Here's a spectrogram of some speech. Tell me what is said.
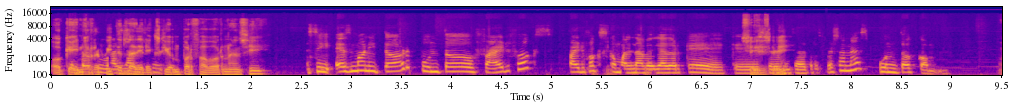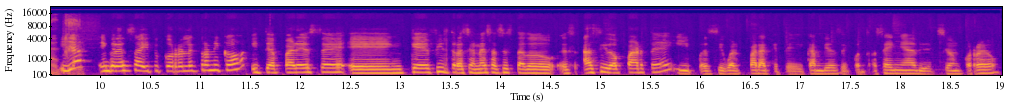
Ok, ¿nos repites la dirección, por favor, Nancy? Sí, es monitor.firefox, Firefox como el navegador que, que se a otras personas, punto .com. Y ya, ingresas ahí tu correo electrónico y te aparece en qué filtraciones has estado, has sido parte y pues igual para que te cambies de contraseña, dirección, correo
